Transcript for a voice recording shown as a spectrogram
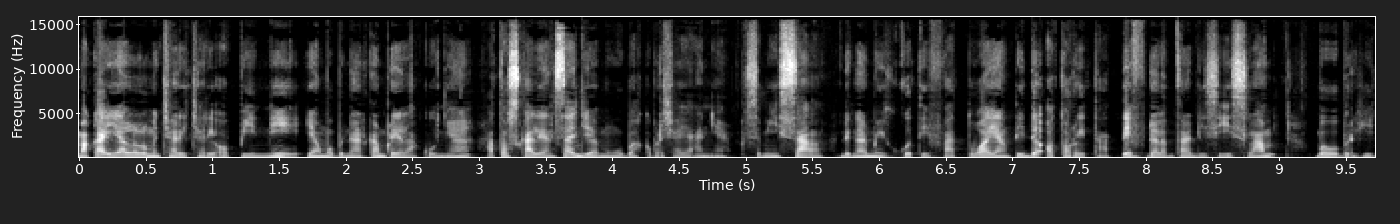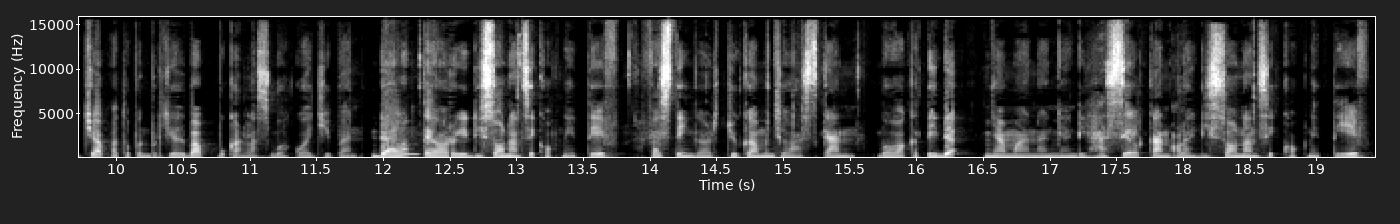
maka ia lalu mencari-cari opini yang membenarkan perilakunya atau sekalian saja mengubah kepercayaannya. Semisal, dengan mengikuti fatwa yang tidak otoritatif dalam tradisi Islam bahwa berhijab ataupun berjilbab bukanlah sebuah kewajiban. Dalam teori disonansi kognitif, Festinger juga menjelaskan bahwa ketidaknyamanan yang dihasilkan oleh disonansi kognitif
